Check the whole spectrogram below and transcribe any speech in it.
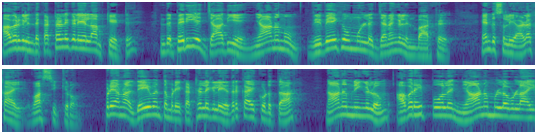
அவர்கள் இந்த கட்டளைகளை எல்லாம் கேட்டு இந்த பெரிய ஜாதியை ஞானமும் விவேகமும் உள்ள ஜனங்கள் என்பார்கள் என்று சொல்லி அழகாய் வாசிக்கிறோம். அப்படியானால் தேவன் தம்முடைய கட்டளைகளை எதற்காய் கொடுத்தார்? நானும் நீங்களும் அவரைப் போல ஞானமுள்ளவளாய்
